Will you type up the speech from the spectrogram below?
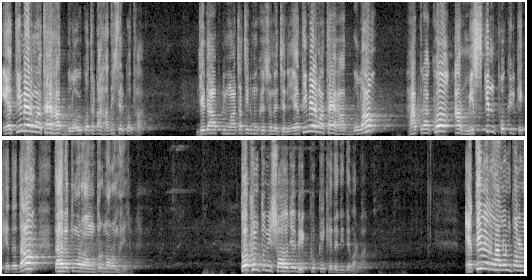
এতিমের মাথায় হাত বলো ওই কথাটা হাদিসের কথা। যেটা আপনি মাচাচির মুখে শুনেছেন, এতিমের মাথায় হাত বোলাও, হাত রাখো আর মিসকিন ফকিরকে খেতে দাও, তাহলে তোমার অন্তর নরম হয়ে যাবে। তখন তুমি সহজে ভিক্ষুককে খেতে দিতে পারবা। এতিমের লালন পালন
